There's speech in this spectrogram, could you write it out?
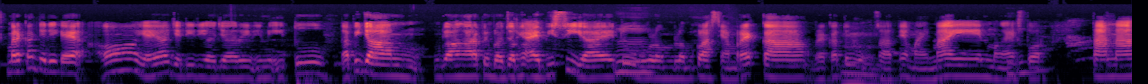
mereka jadi kayak oh ya ya jadi diajarin ini itu. Tapi jangan jangan ngarepin belajarnya ABC ya. Itu Hmm. belum belum kelasnya mereka. Mereka tuh Hmm. saatnya main-main mengekspor tanah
